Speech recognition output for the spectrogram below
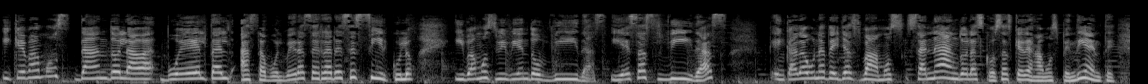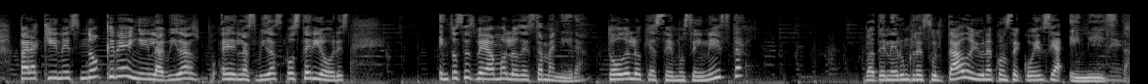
y que vamos dando la vuelta hasta volver a cerrar ese círculo y vamos viviendo vidas y esas vidas en cada una de ellas vamos sanando las cosas que dejamos pendientes. Para quienes no creen en la vida en las vidas posteriores, entonces veámoslo de esta manera. Todo lo que hacemos en esta va a tener un resultado y una consecuencia en esta.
